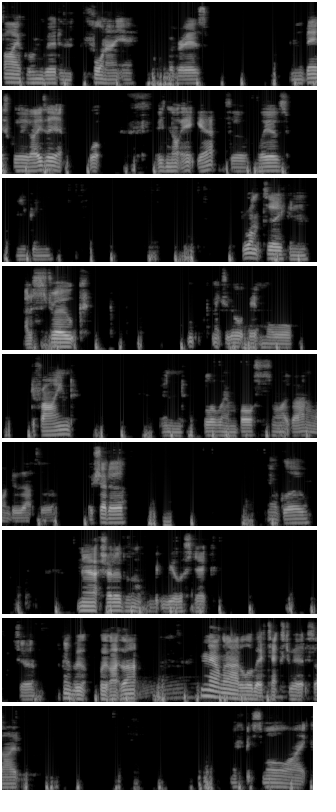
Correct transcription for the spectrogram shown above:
500 and 490 whatever it is. And basically that is it. What is not it yet so layers you can if you want to you can add a stroke. Makes it a little bit more defined. And bevel and emboss or something like that. I don't want to do that so a shadow. No glow Nah, that shadow doesn't look a bit realistic. So, I'm going to put it like that. Now I'm going to add a little bit of texture at the side. Make it a bit small, like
